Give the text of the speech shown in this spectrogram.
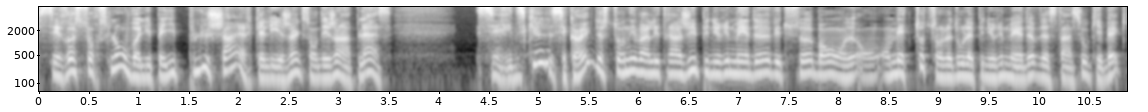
puis ces ressources-là, on va les payer plus cher que les gens qui sont déjà en place. C'est ridicule. C'est correct de se tourner vers l'étranger, pénurie de main-d'œuvre et tout ça. Bon, on, met tout sur le dos la pénurie de main-d'œuvre de ce temps au Québec.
